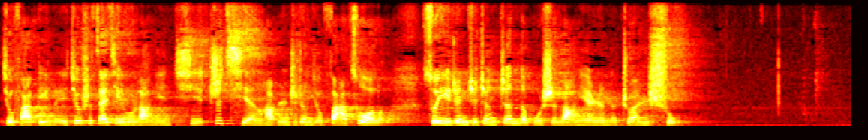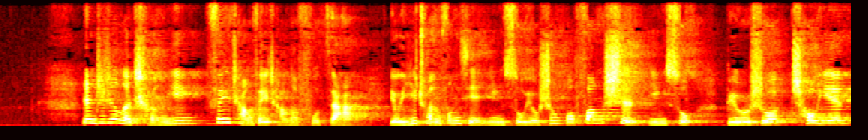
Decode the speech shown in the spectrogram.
就发病了，也就是在进入老年期之前，哈，认知症就发作了。所以，认知症真的不是老年人的专属。认知症的成因非常非常的复杂，有遗传风险因素，有生活方式因素，比如说抽烟。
